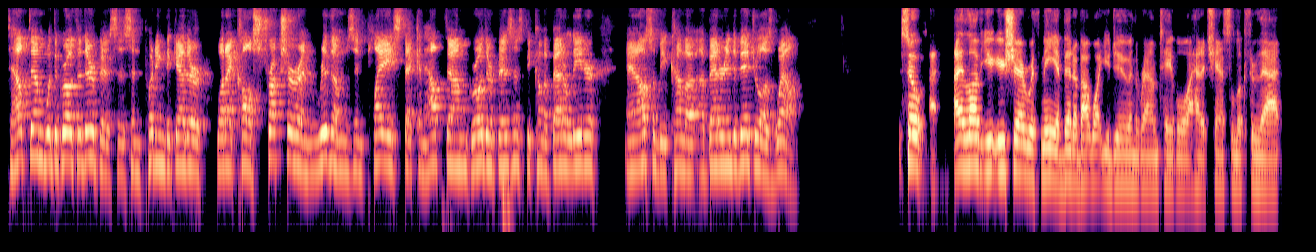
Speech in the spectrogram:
to help them with the growth of their business and putting together what I call structure and rhythms in place that can help them grow their business, become a better leader, and also become a, a better individual as well. So I love you. You shared with me a bit about what you do in the roundtable. I had a chance to look through that.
